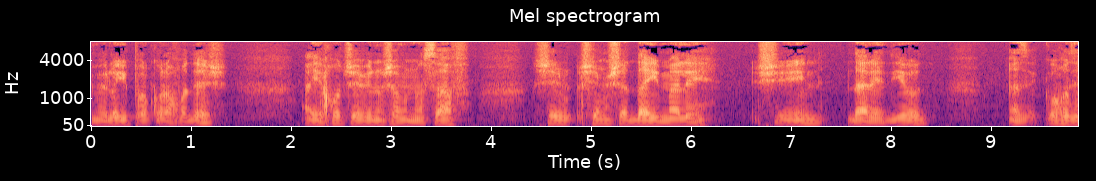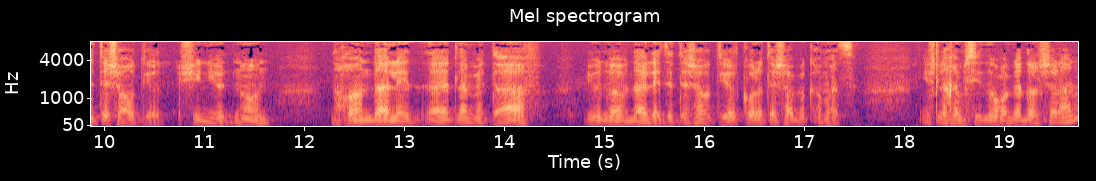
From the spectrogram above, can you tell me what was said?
ולא ייפול כל החודש. הייחוד שהבאנו שם נוסף, שם שדי מלא, שין, ד' י', אז קוראים לזה תשע אותיות, שין י' נ', נכון, ד', ד' ל' ת', י' ו' ד', זה תשע אותיות, כל התשע בקמץ. יש לכם סידור הגדול שלנו?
